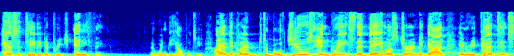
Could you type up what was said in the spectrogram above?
hesitated to preach anything that wouldn't be helpful to you. I have declared to both Jews and Greeks that they must turn to God in repentance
